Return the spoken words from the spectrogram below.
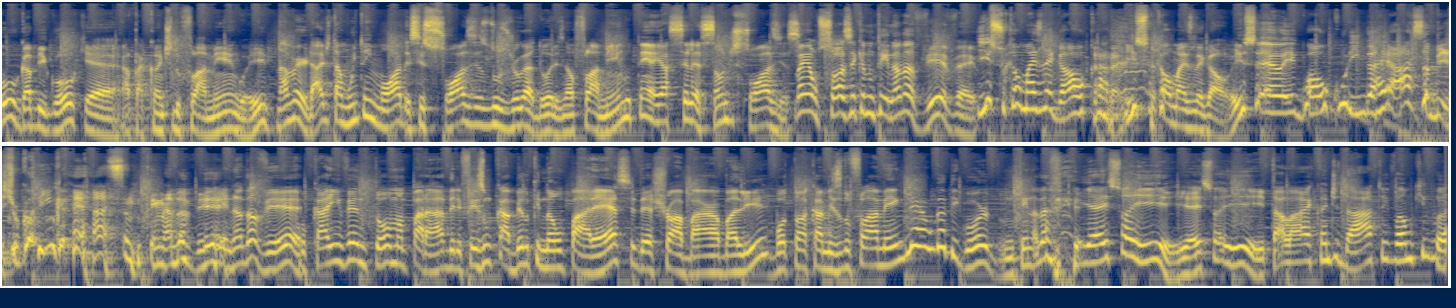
O Gabigol, que é atacante do Flamengo aí, na verdade tá muito em moda esses sósias dos jogadores, né? O Flamengo tem aí a seleção de sósias. Mas é um sósia que não tem nada a ver, velho. Isso que é o mais legal, cara. Isso que é o mais legal. Isso é igual o Coringa Reaça, bicho. O Coringa Reaça não tem nada a Tem ver. nada a ver. O cara inventou uma parada, ele fez um cabelo que não parece, deixou a barba ali, botou uma camisa do Flamengo e é um Gabi Gordo. Não tem nada a ver. E é isso aí, e é isso aí. E tá lá, é candidato e vamos que vamos,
